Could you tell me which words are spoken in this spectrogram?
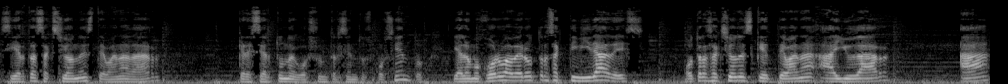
ciertas acciones te van a dar crecer tu negocio un 300%. Y a lo mejor va a haber otras actividades, otras acciones que te van a ayudar a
